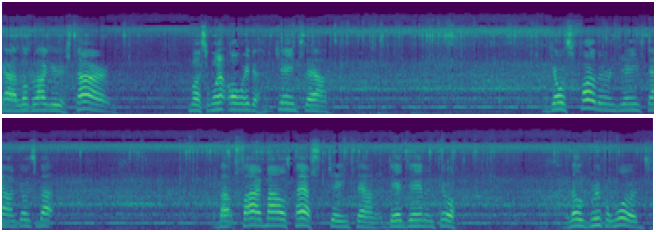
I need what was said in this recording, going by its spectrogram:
Guy looked like he was tired. Must have went all the way to Jamestown. It goes further in Jamestown. It goes about about five miles past Jamestown. It deads in into a little group of woods.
